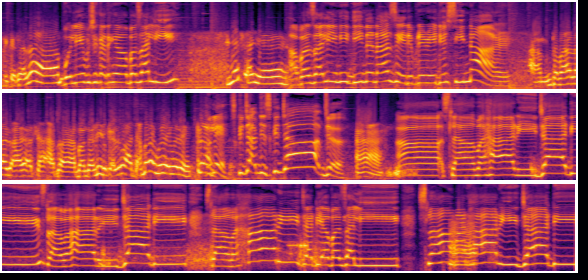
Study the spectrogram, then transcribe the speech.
Waalaikumsalam. Boleh bercakap dengan Abang Zali? Ya, saya. Abang Zali ni Dina Nazir daripada Radio Sinar. Ah, minta maaf lah, ah, ah, Abang Dali dekat luar. Tak apa, boleh, boleh. Terus. Boleh? Sekejap je, sekejap je. Ha. Ah, selamat hari jadi, selamat hari jadi, selamat hari jadi Abang Zali. Selamat hari jadi.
